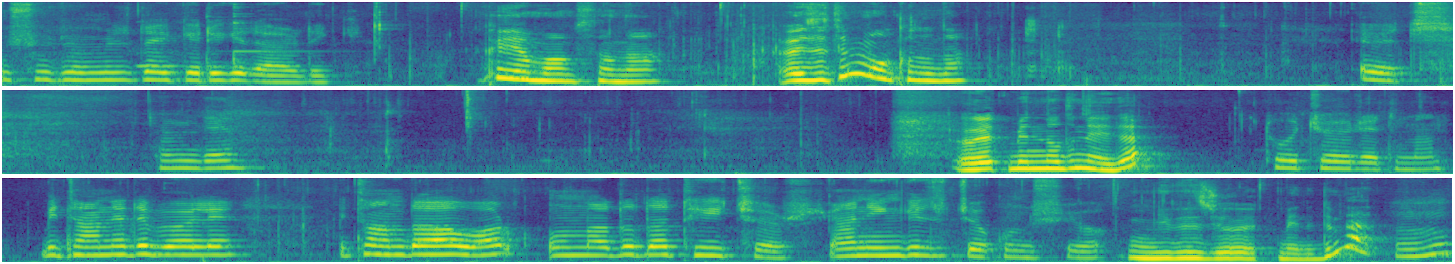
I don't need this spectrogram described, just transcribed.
Üşüdüğümüzde geri giderdik. Kıyamam sana. Özledin mi okulunu? Evet. Hem de Öğretmenin adı neydi? Tuğçe öğretmen. Bir tane de böyle bir tane daha var. Onun adı da teacher. Yani İngilizce konuşuyor. İngilizce öğretmeni değil mi? Hı hı.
